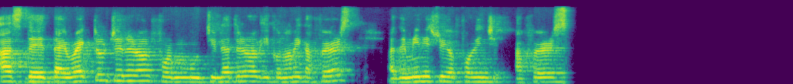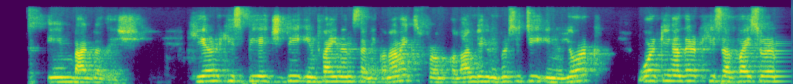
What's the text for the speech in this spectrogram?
as the Director General for Multilateral Economic Affairs at the Ministry of Foreign Affairs in Bangladesh. Here, his PhD in Finance and Economics from Columbia University in New York, working under his advisor and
